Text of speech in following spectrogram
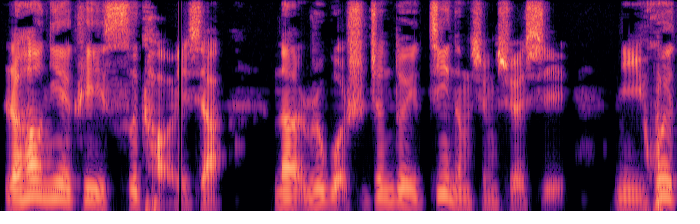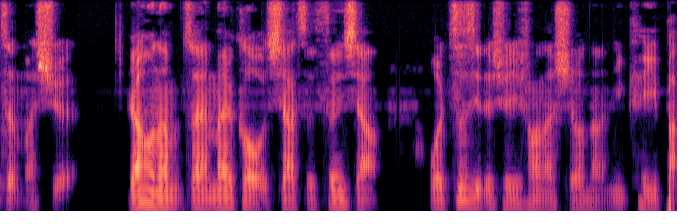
然后你也可以思考一下，那如果是针对技能型学习，你会怎么学？然后呢，在 Michael 下次分享我自己的学习方法的时候呢，你可以把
